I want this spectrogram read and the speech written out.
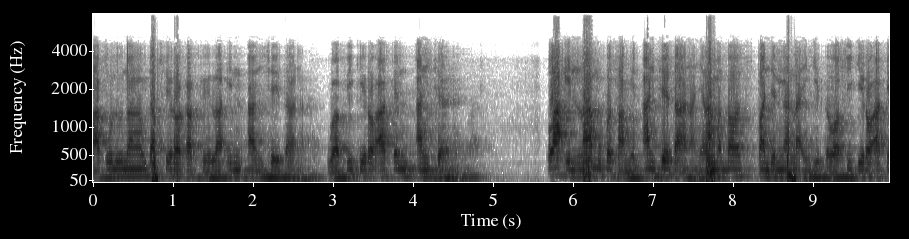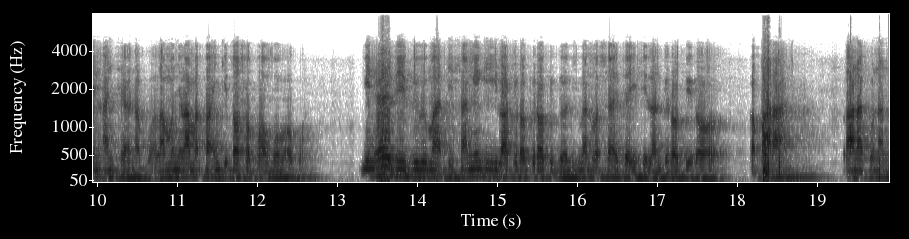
Pakuluna ucap sira kabeh la in anjetana wa fi qiraatin anjana. La in lamu samin anjetana nyelametno panjenengan nak ing kita wa fi qiraatin anjana. Lamun nyelametno ing kita sapa Allah apa min hadhi dzulumati sanging ila pira-pira kedzaliman wa sa'ida isilan pira-pira keparan lana kunan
